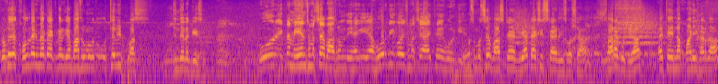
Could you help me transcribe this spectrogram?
ਕਿਉਂਕਿ ਜੇ ਖੁੱਲਦੇ ਨਹੀਂ ਮੈਂ ਤਾਂ ਇੱਕ ਦਿਨ ਗਿਆ ਬਾਥਰੂਮ ਉੱਥੇ ਵੀ ਬਸ। ਜਿੰਦੇ ਲੱਗੇ ਸੀ। ਹੋਰ ਇੱਕ ਤਾਂ ਮੇਨ ਸਮੱਸਿਆ ਬਾਥਰੂਮ ਦੀ ਹੈਗੀ ਆ। ਹੋਰ ਕੀ ਕੋਈ ਸਮੱਸਿਆ ਇੱਥੇ ਹੋਰ ਕੀ ਹੈ? ਹੋਰ ਸਮੱਸਿਆ ਬੱਸ ਸਟੈਂਡ ਦੀ ਆ ਟੈਕਸੀ ਸਟੈਂਡ ਦੀ ਸਮੱਸਿਆ ਸਾਰਾ ਕੁਝ ਆ। ਇੱਥੇ ਇੰਨਾ ਪਾਣੀ ਖੜਦਾ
